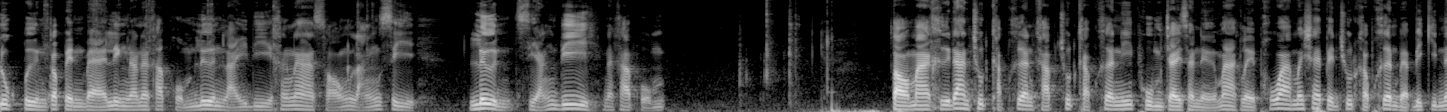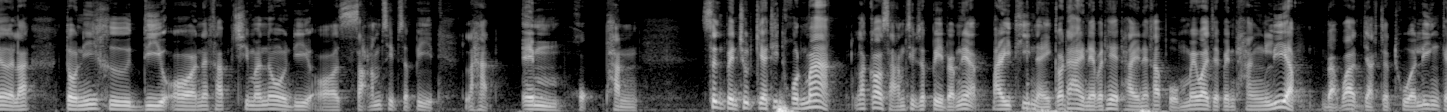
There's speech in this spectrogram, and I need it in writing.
ลูกปืนก็เป็นแบริ่งแล้วนะครับผมลื่นไหลดีข้างหน้า 2 หลัง 4 ลื่นเสียงดีนะครับผม ต่อมาคือด้านชุดขับเคลื่อนครับ ชุดขับเคลื่อนนี้ภูมิใจเสนอมากเลย เพราะว่าไม่ใช่เป็นชุดขับเคลื่อนแบบ beginner ละ ตัวนี้คือ Dior นะครับ Shimano Dior 30 Speed รหัส M 6000ซึ่งเป็นชุดเกียร์ที่ทนมาก แล้วก็ 30 สปีดแบบเนี้ยไปที่ไหนก็ได้ในประเทศไทยนะครับผมไม่ว่าจะเป็นทางเรียบ แบบว่าอยากจะทัวริ่งไก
